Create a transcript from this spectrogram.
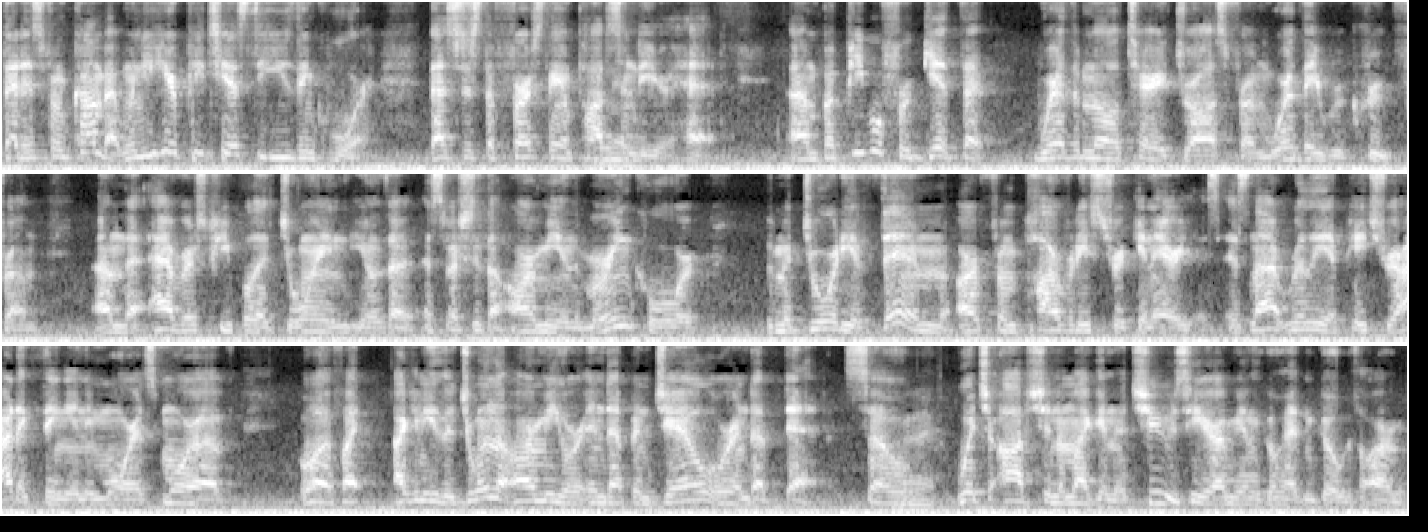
that it's from combat when you hear ptsd you think war that's just the first thing that pops into your head um, but people forget that where the military draws from where they recruit from um, the average people that join you know the especially the army and the marine corps the majority of them are from poverty stricken areas. It's not really a patriotic thing anymore. It's more of well if i i can either join the army or end up in jail or end up dead. So Right. which option am i going to choose here? I'm going to go ahead and go with army.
